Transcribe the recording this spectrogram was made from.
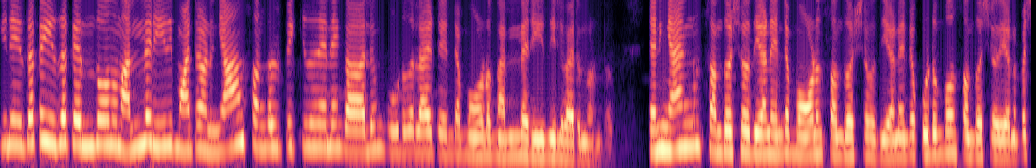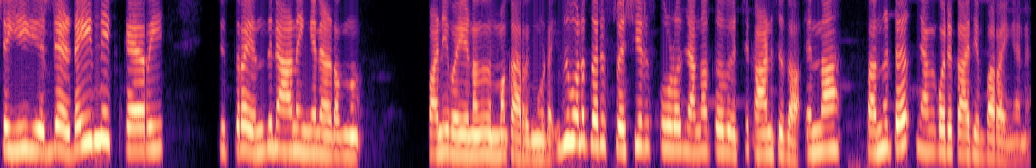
പിന്നെ ഇതൊക്കെ ഇതൊക്കെ എന്തോന്ന് നല്ല രീതി മാറ്റമാണ്. ഞാൻ സങ്കല്പിക്കുന്നതിനേക്കാളും കൂടുതലായിട്ട് എന്റെ മോൾ നല്ല രീതിയിൽ വരുന്നുണ്ട്. ഞാൻ സന്തോഷവതിയാണ് എന്റെ മോളും സന്തോഷവതിയാണ് എന്റെ കുടുംബവും സന്തോഷവതിയാണ്. പക്ഷേ ഈ എന്റെ ഇടയിൽ കയറി ചിത്ര എന്തിനാണ് ഇങ്ങനെ നടന്ന് പണി പെയ്യണമെന്ന് നമുക്ക് അറിഞ്ഞൂടെ. ഇതുപോലത്തെ ഒരു സ്പെഷ്യൽ സ്കൂൾ ഞങ്ങൾക്ക് വെച്ച് കാണിച്ചതാ. എന്നാ തന്നിട്ട് ഞങ്ങൾക്കൊരു കാര്യം പറ ഇങ്ങനെ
